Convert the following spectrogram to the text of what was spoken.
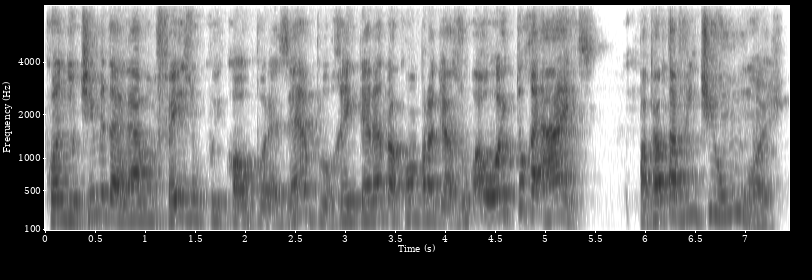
Quando o time da Eleven fez o quick por exemplo, reiterando a compra de azul a R$ reais. O papel está 21 hoje.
